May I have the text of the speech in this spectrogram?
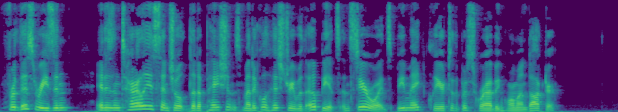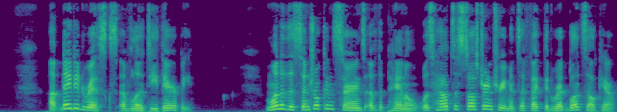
For this reason, it is entirely essential that a patient's medical history with opiates and steroids be made clear to the prescribing hormone doctor. Updated risks of low T therapy. One of the central concerns of the panel was how testosterone treatments affected red blood cell count.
